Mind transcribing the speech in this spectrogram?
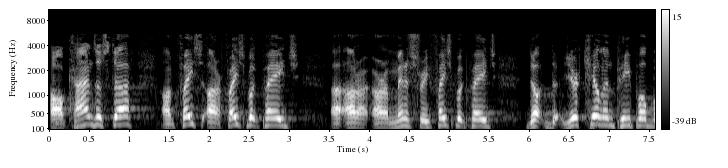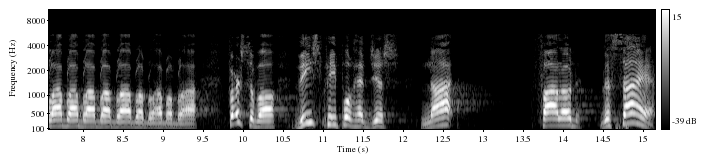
all kinds of stuff on face on our Facebook page, uh, on our, our ministry Facebook page. You're killing people. Blah blah blah blah blah blah blah blah blah. First of all, these people have just not followed the science.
